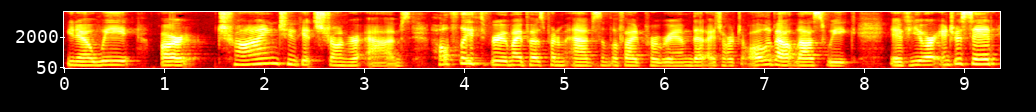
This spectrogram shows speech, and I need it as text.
you know we are trying to get stronger abs, hopefully through my postpartum abs simplified program that I talked all about last week. If you are interested,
